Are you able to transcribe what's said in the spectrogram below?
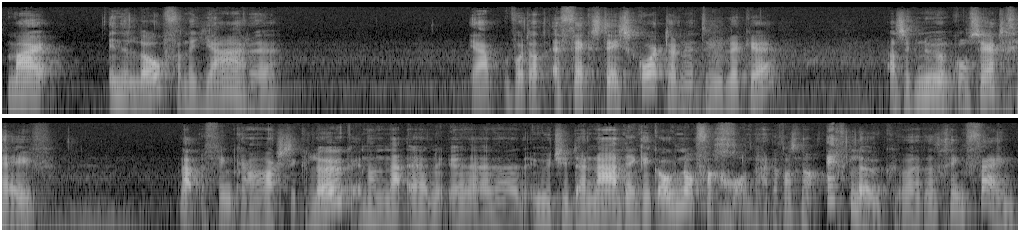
maar in de loop van de jaren ja, wordt dat effect steeds korter natuurlijk. Hè? Als ik nu een concert geef, nou, dat vind ik hartstikke leuk. En dan na, een, een, een, uurtje daarna denk ik ook nog van, goh, nou, dat was nou echt leuk. Dat ging fijn.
